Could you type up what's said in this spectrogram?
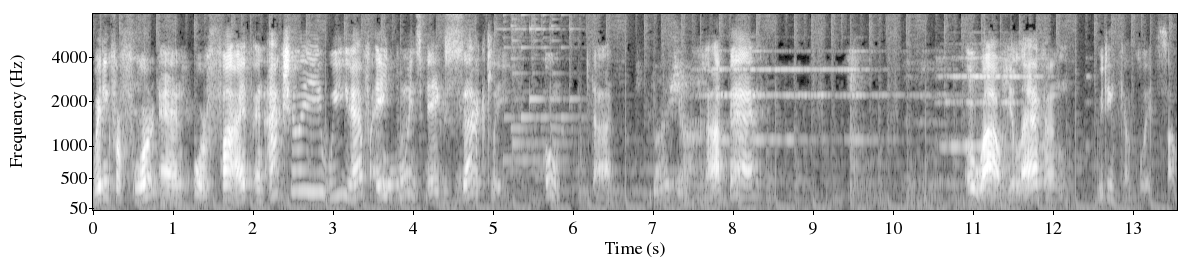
Waiting for four and or five, and actually we have eight points exactly. Boom, done. Not bad. Oh wow, 11. We didn't calculate some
